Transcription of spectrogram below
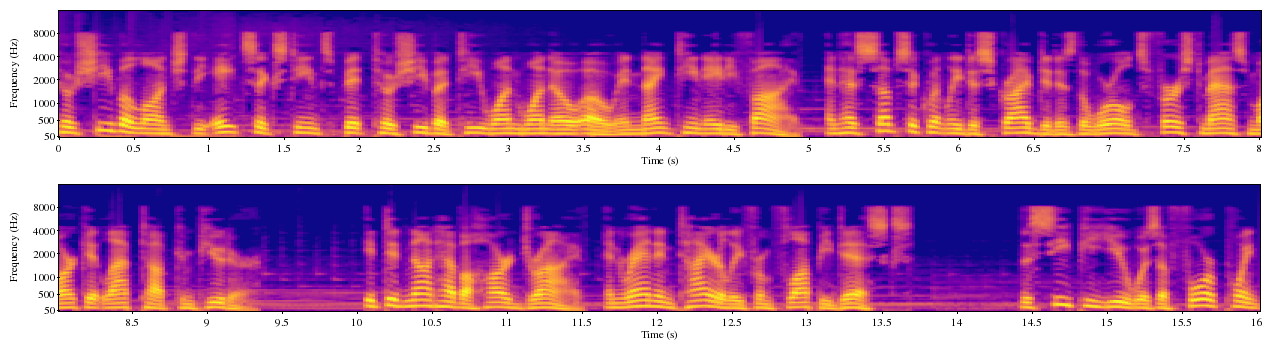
Toshiba launched the 8 16-bit Toshiba T1100 in 1985, and has subsequently described it as the world's first mass-market laptop computer. It did not have a hard drive, and ran entirely from floppy disks. The CPU was a 4.77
